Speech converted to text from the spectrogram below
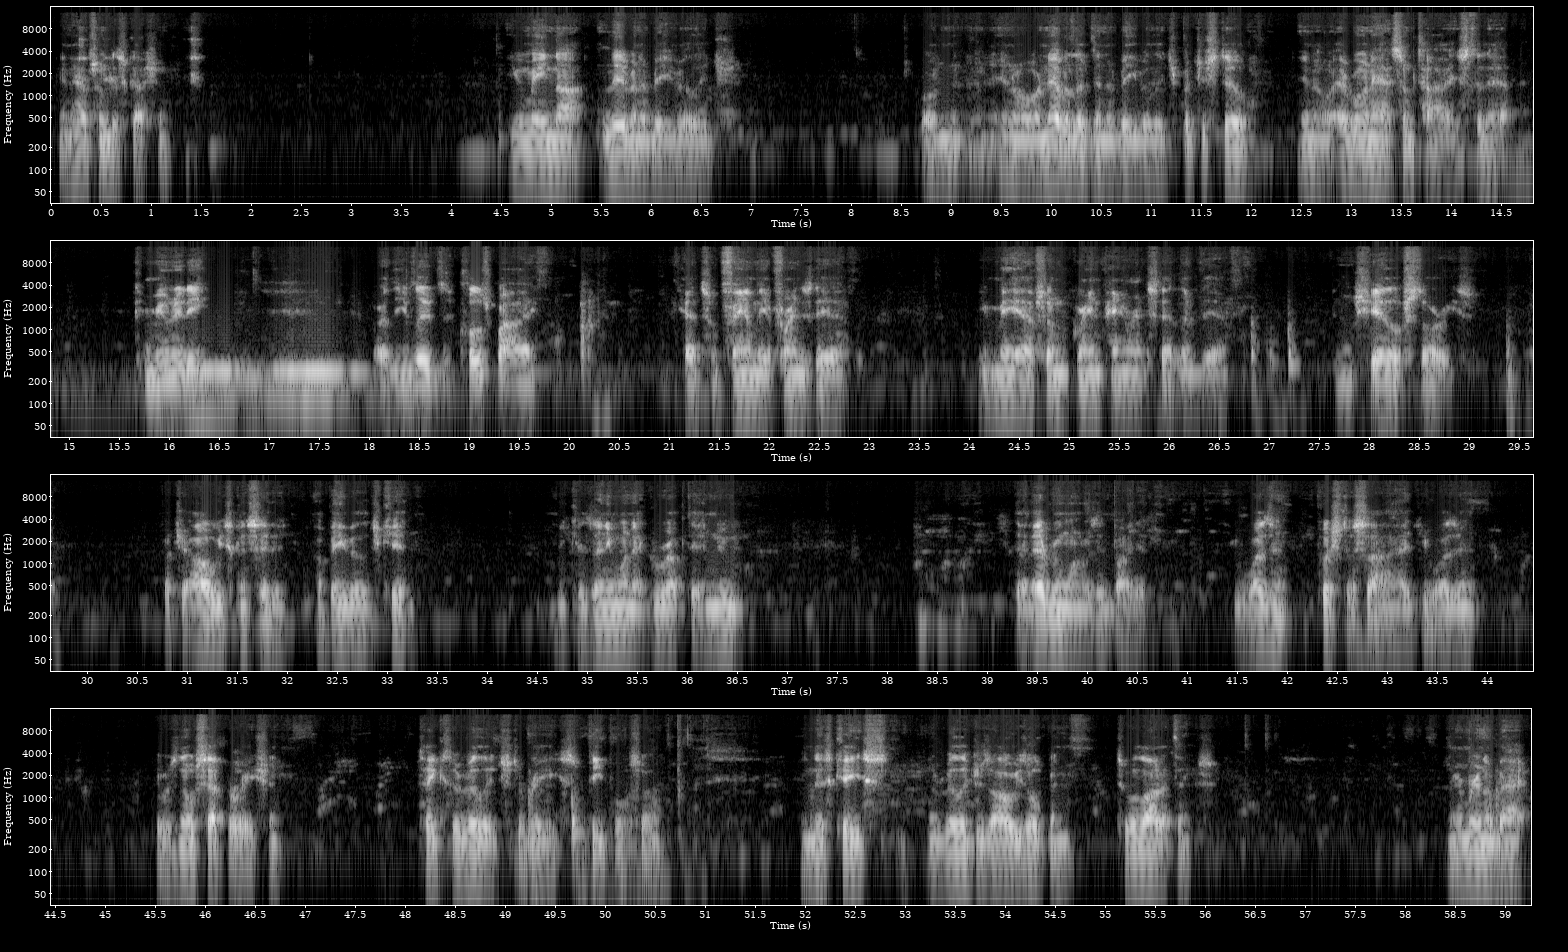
and have some discussion. You may not live in a Bay Village, or you know, or never lived in a Bay Village, but you still, you know, everyone has some ties to that community. Whether you lived close by, had some family or friends there, you may have some grandparents that live there. You know, share those stories. But you're always considered a Bay Village kid because anyone that grew up there knew that everyone was invited. You wasn't pushed aside. You wasn't. There was no separation. It takes a village to raise people. So, in this case, the village is always open to a lot of things. Remember in the back,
